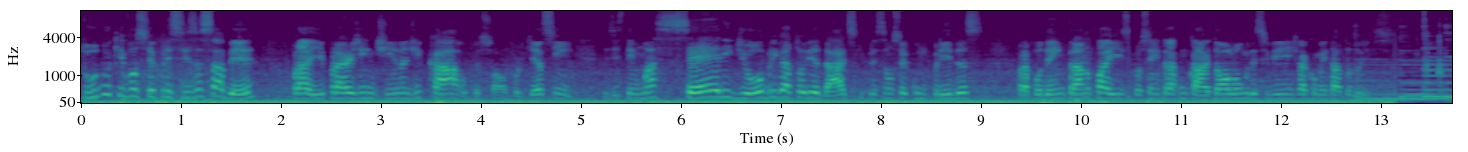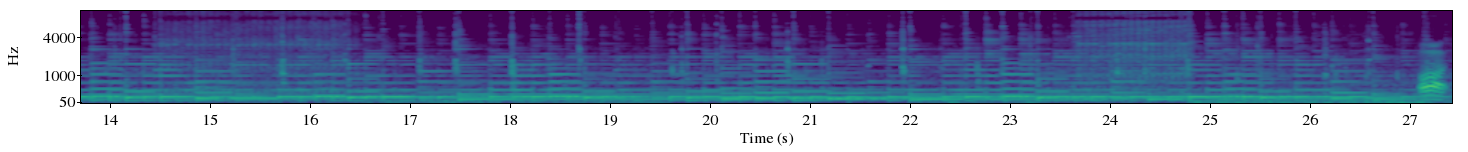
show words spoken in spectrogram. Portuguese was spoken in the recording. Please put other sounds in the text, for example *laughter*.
tudo que você precisa saber para ir para a Argentina de carro, pessoal, porque assim existem uma série de obrigatoriedades que precisam ser cumpridas para poder entrar no país, para você entrar com carro. Então, ao longo desse vídeo a gente vai comentar tudo isso.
